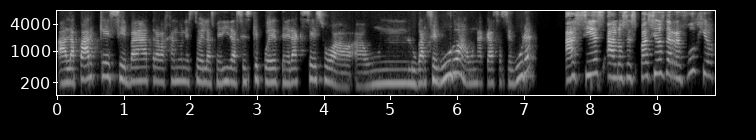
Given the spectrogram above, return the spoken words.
a la par que se va trabajando en esto de las medidas, es que puede tener acceso a, a un lugar seguro, a una casa segura. Así es, a los espacios de refugio,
